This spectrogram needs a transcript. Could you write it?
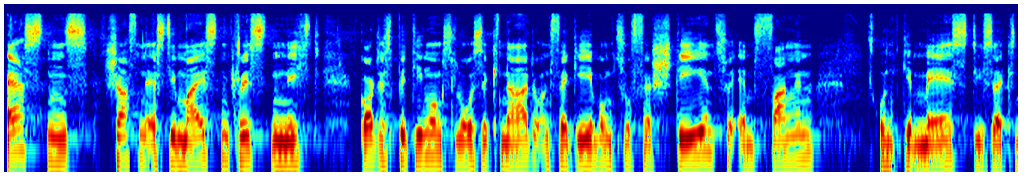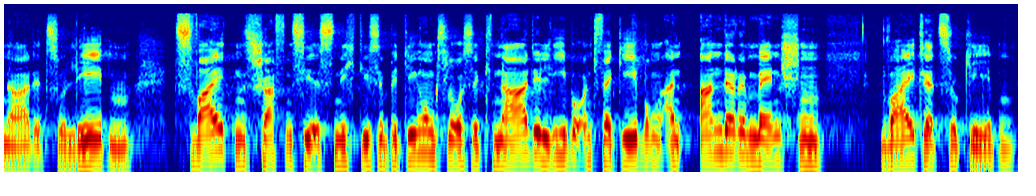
Erstens schaffen es die meisten Christen nicht, Gottes bedingungslose Gnade und Vergebung zu verstehen, zu empfangen und gemäß dieser Gnade zu leben. Zweitens schaffen sie es nicht, diese bedingungslose Gnade, Liebe und Vergebung an andere Menschen zu weiterzugeben.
